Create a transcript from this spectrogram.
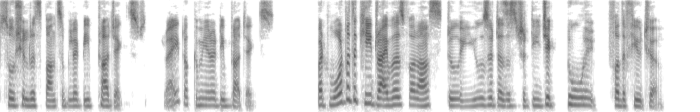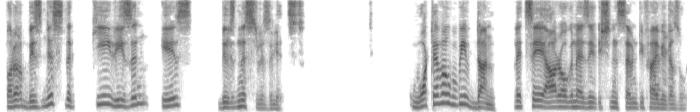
social responsibility projects, right? Or community projects. But what are the key drivers for us to use it as a strategic tool for the future? For our business, the key reason is business resilience. Whatever we've done, let's say our organization is 75 years old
